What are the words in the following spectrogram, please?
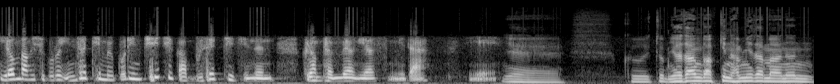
이런 방식으로 인사팀을 꾸린 취지가 무색해지는 그런 변명이었습니다. 예. 예. 그 좀 여당 같긴 합니다만은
